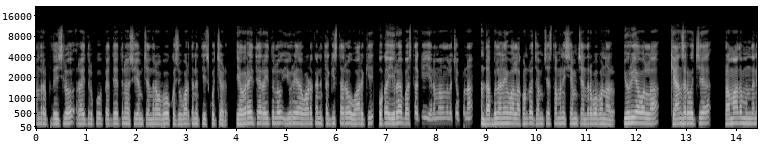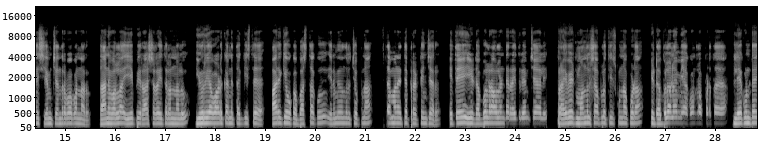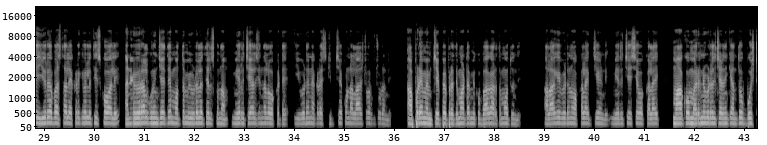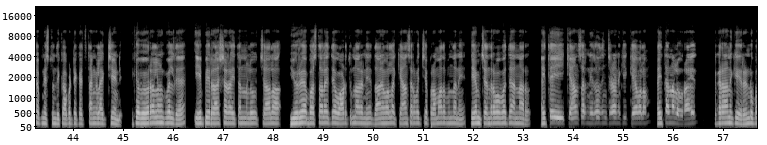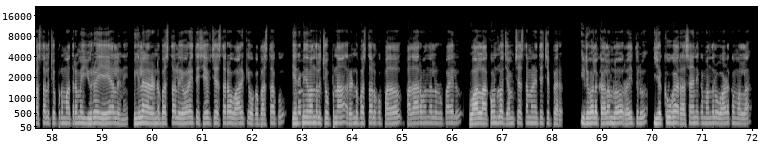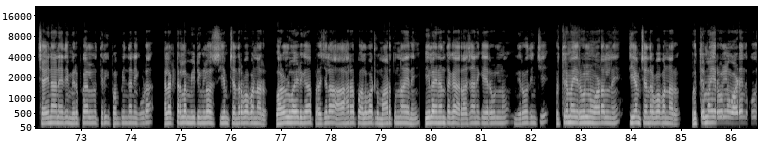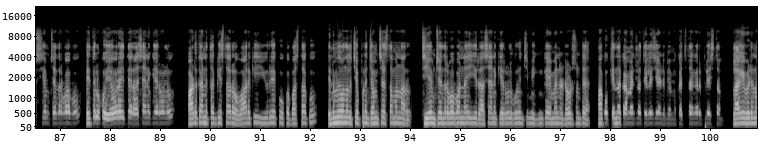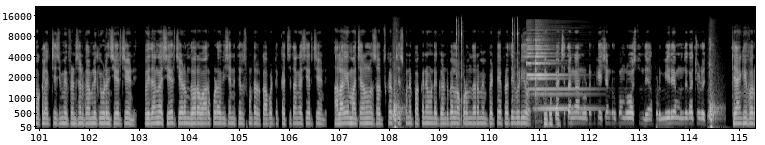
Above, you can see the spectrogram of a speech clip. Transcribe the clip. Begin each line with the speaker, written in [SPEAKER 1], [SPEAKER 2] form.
[SPEAKER 1] ఆంధ్రప్రదేశ్లో రైతులకు పెద్ద ఎత్తున సీఎం చంద్రబాబు ఒక శుభార్తని తీసుకొచ్చాడు. ఎవరైతే రైతులు యూరియా వాడకాన్ని తగ్గిస్తారో వారికి ఒక యూరియా బస్తాకి ఎనిమిది వందల చొప్పున డబ్బులని వాళ్ళ అకౌంట్లో జమ చేస్తామని సీఎం చంద్రబాబు అన్నారు. యూరియా వల్ల క్యాన్సర్ వచ్చే ప్రమాదం ఉందని సీఎం చంద్రబాబు అన్నారు. దానివల్ల ఏపీ రాష్ట్ర రైతులన్నలు యూరియా వాడకాన్ని తగ్గిస్తే వారికి ఒక బస్తాకు ఎనిమిది వందల చొప్పున ఇస్తామని అయితే ప్రకటించారు. అయితే ఈ డబ్బులు రావాలంటే రైతులు ఏం చేయాలి? ప్రైవేట్ మందుల షాప్లో తీసుకున్నా కూడా ఈ డబ్బులు అనేవి మీ అకౌంట్లో పడతాయా? లేకుంటే యూరియా బస్తాలు ఎక్కడికి వెళ్ళి తీసుకోవాలి? అనే వివరాల గురించి అయితే మొత్తం ఈ వీడియోలో తెలుసుకుందాం. మీరు చేయాల్సిందల్లా ఒక్కటే. ఈ వీడియోని ఎక్కడ స్కిప్ చేయకుండా లాస్ట్ వరకు చూడండి. అప్పుడే మేము చెప్పే ప్రతి మాట మీకు బాగా అర్థమవుతుంది. అలాగే వీడియోని ఒక్క లైక్ చేయండి. మీరు చేసే ఒక్క లైక్ మాకు మరిన్ని వీడియోలు చేయడానికి ఎంతో బూస్టప్ నిస్తుంది కాబట్టి ఖచ్చితంగా లైక్ చేయండి. ఇక వివరాలకు వెళ్తే ఏపీ రాష్ట్ర రైతన్నలు చాలా యూరియా బస్తాలు అయితే వాడుతున్నారని దానివల్ల క్యాన్సర్ వచ్చే ప్రమాదం ఉందని సీఎం చంద్రబాబు అయితే అన్నారు. అయితే ఈ క్యాన్సర్ నిరోధించడానికి కేవలం రైతన్నలు రై- ఎకరానికి రెండు బస్తాల చొప్పున మాత్రమే యూరియా వేయాలని మిగిలిన రెండు బస్తాలు ఎవరైతే సేవ్ చేస్తారో వారికి ఒక బస్తాకు ఎనిమిది వందల చొప్పున రెండు బస్తాలకు పద పదహారు వందల రూపాయలు వాళ్ళ అకౌంట్లో జమ చేస్తామని అయితే చెప్పారు. ఇటీవల కాలంలో రైతులు ఎక్కువగా రాసాయనిక మందులు వాడకం వల్ల చైనా అనేది మిరపకాయలను తిరిగి పంపిందని కూడా కలెక్టర్ల మీటింగ్లో సీఎం చంద్రబాబు అన్నారు. వరల్డ్ వైడ్గా ప్రజల ఆహారపు అలవాట్లు మారుతున్నాయని వీలైనంతగా రసాయనిక ఎరువులను నిరోధించి కృత్రిమ ఎరువులను వాడాలని సీఎం చంద్రబాబు అన్నారు. కృత్రిమ ఎరువులను వాడేందుకు సీఎం చంద్రబాబు రైతులకు ఎవరైతే రసాయనిక ఎరువులు వాడకాన్ని తగ్గిస్తారో వారికి యూరియాకు ఒక బస్తాకు ఎనిమిది వందల చెప్పున జమ చేస్తామన్నారు. సీఎం చంద్రబాబు అన్న ఈ రసాయనిక ఎరువుల గురించి మీకు ఇంకా ఏమైనా డౌట్స్ ఉంటే మాకు కింద కామెంట్లో తెలియజేయండి. మేము ఖచ్చితంగా రిప్లై ఇస్తాం. అలాగే వీడియోని ఒక లైక్ చేసి మీ ఫ్రెండ్స్ అండ్ ఫ్యామిలీకి వీడియోని షేర్ చేయండి. ఈ విధంగా షేర్ చేయడం ద్వారా వారు కూడా విషయాన్ని తెలుసుకుంటారు కాబట్టి ఖచ్చితంగా షేర్ చేయండి. అలాగే మా ఛానల్ సబ్స్క్రైబ్ చేసుకుని పక్కనే ఉండే గంట బెల్ నొక్కడం ద్వారా మేము పెట్టే ప్రతి వీడియో మీకు ఖచ్చితంగా నోటిఫికేషన్ రూపంలో వస్తుంది. అప్పుడు మీరే ముందుగా చూడొచ్చు. Thank you for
